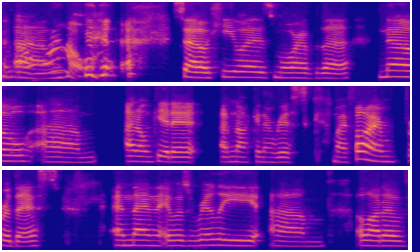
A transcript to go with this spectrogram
Oh, um, wow. so he was more of the no, um, I don't get it. I'm not going to risk my farm for this. And then it was really um, a lot of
